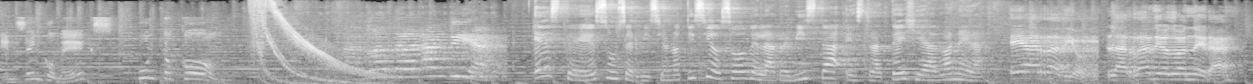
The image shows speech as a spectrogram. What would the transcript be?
en sencomex.com. Este es un servicio noticioso de la revista Estrategia Aduanera. EA Radio, la radio aduanera.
